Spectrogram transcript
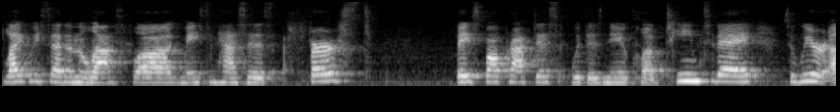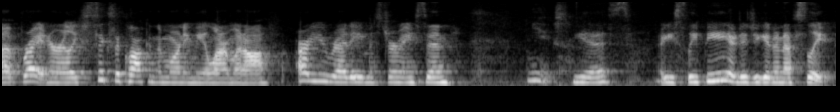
Like we said in the last vlog, Mason has his first baseball practice with his new club team today. So we are up bright and early, six o'clock in the morning, the alarm went off. Are you ready, Mr. Mason? Yes. Yes. Are you sleepy or did you get enough sleep?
